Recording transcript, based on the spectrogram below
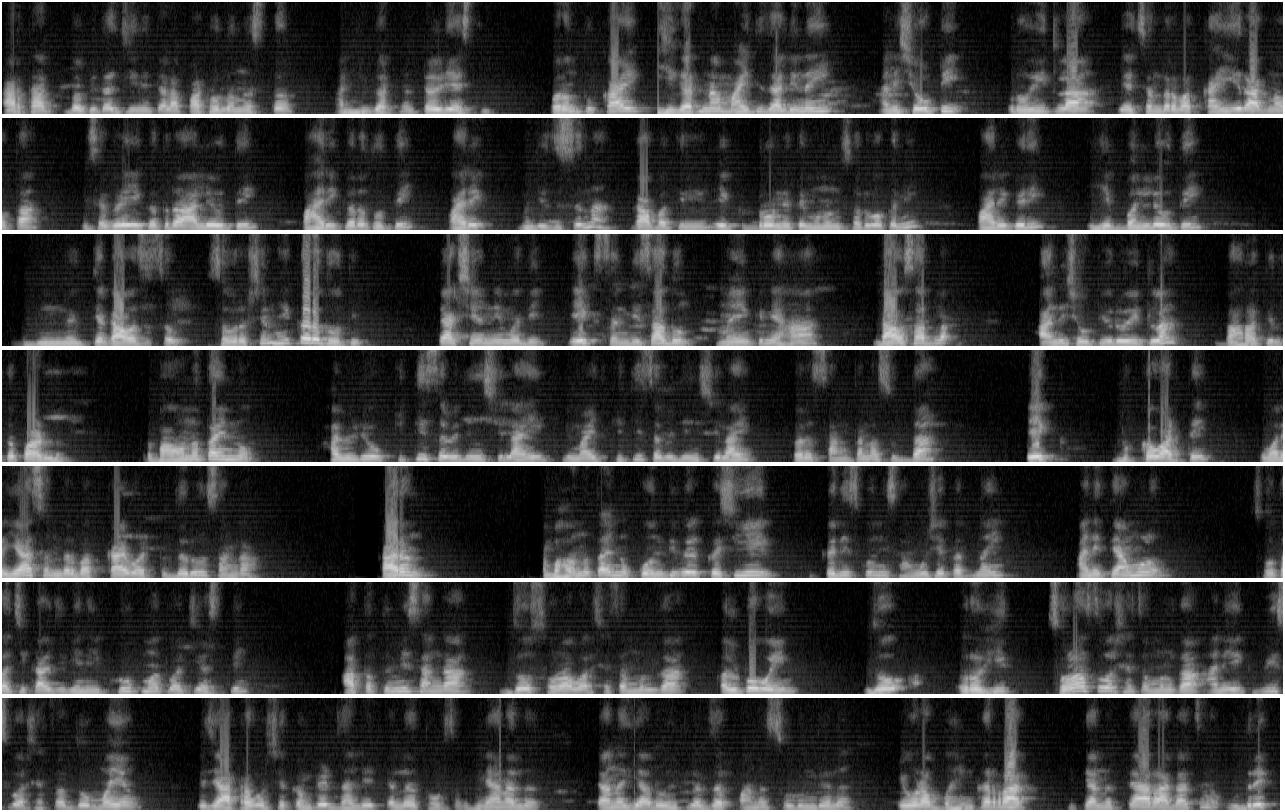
अर्थात बबिताजीने त्याला पाठवलं नसतं आणि ही घटना टळली असती. परंतु काय? ही घटना माहिती झाली नाही आणि शेवटी रोहितला या संदर्भात काहीही राग नव्हता. ते सगळे एकत्र आले होते पहारी करत होते. पहारे म्हणजे जसं ना गावातील एक ड्रोन येते म्हणून सर्व कणी पहारेकरी हे बनले होते. त्या गावाचं सं- संरक्षण हे करत होते. त्या क्षणीमध्ये एक संधी साधून मयंकने हा डाव साधला आणि शेवटी रोहितला धारातीर्थ पाडलं. तर भावनताईंनो हा व्हिडिओ किती संवेदनशील आहे ही माहिती किती संवेदनशील आहे खरंच सांगताना सुद्धा एक दुःख वाटते. तुम्हाला या संदर्भात काय वाटतं जरूर सांगा. कारण भावनताईंनो कोणती वेळ कशी येईल कधीच कोणी सांगू शकत नाही. आणि त्यामुळं स्वतःची काळजी घेणे खूप महत्वाची असते. आता तुम्ही सांगा जो सोळा वर्षाचा मुलगा अल्पवयीन जो रोहित सोळाच वर्षाचा मुलगा आणि एक वीस वर्षाचा जो मयंक त्याचे अठरा वर्ष कंप्लीट झाले त्याला थोडस ज्ञान आलं. त्यानं या रोहितला जग पानच सोडून दिलं. एवढा भयंकर राग की त्यानं त्या रागाचा उद्रेक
